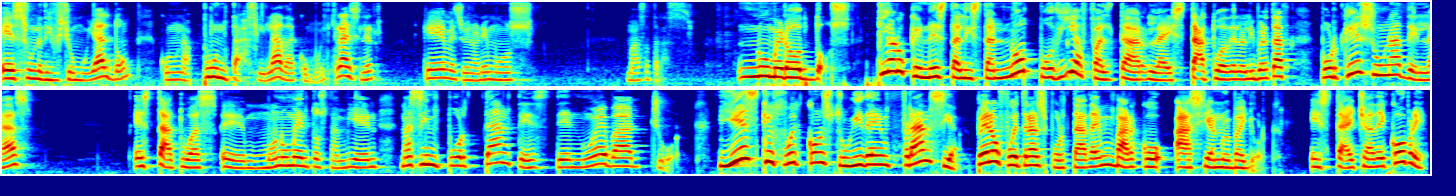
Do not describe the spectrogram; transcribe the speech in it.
Es un edificio muy alto, con una punta afilada como el Chrysler, que mencionaremos más atrás. Número 2. Claro que en esta lista no podía faltar la Estatua de la Libertad, porque es una de las estatuas, eh, monumentos también más importantes de Nueva York. Y es que fue construida en Francia, pero fue transportada en barco hacia Nueva York. Está hecha de cobre,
